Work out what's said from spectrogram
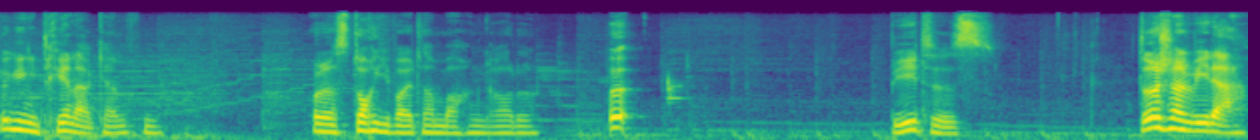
Wir gegen Trainer kämpfen. Oder Story weitermachen gerade. Äh. Betes. Du schon wieder.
